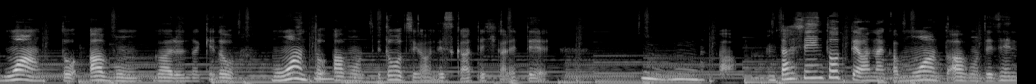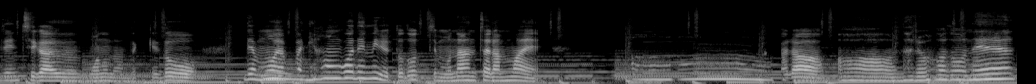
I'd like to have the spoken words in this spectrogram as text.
うん。モアンとアボンがあるんだけど、モアンとアボンってどう違うんですか？って聞かれて、うん。なんか私にとってはなんかモアンとアボンって全然違うものなんだけど、でもやっぱ日本語で見るとどっちもなんちゃら前から、ああ、なるほどね。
